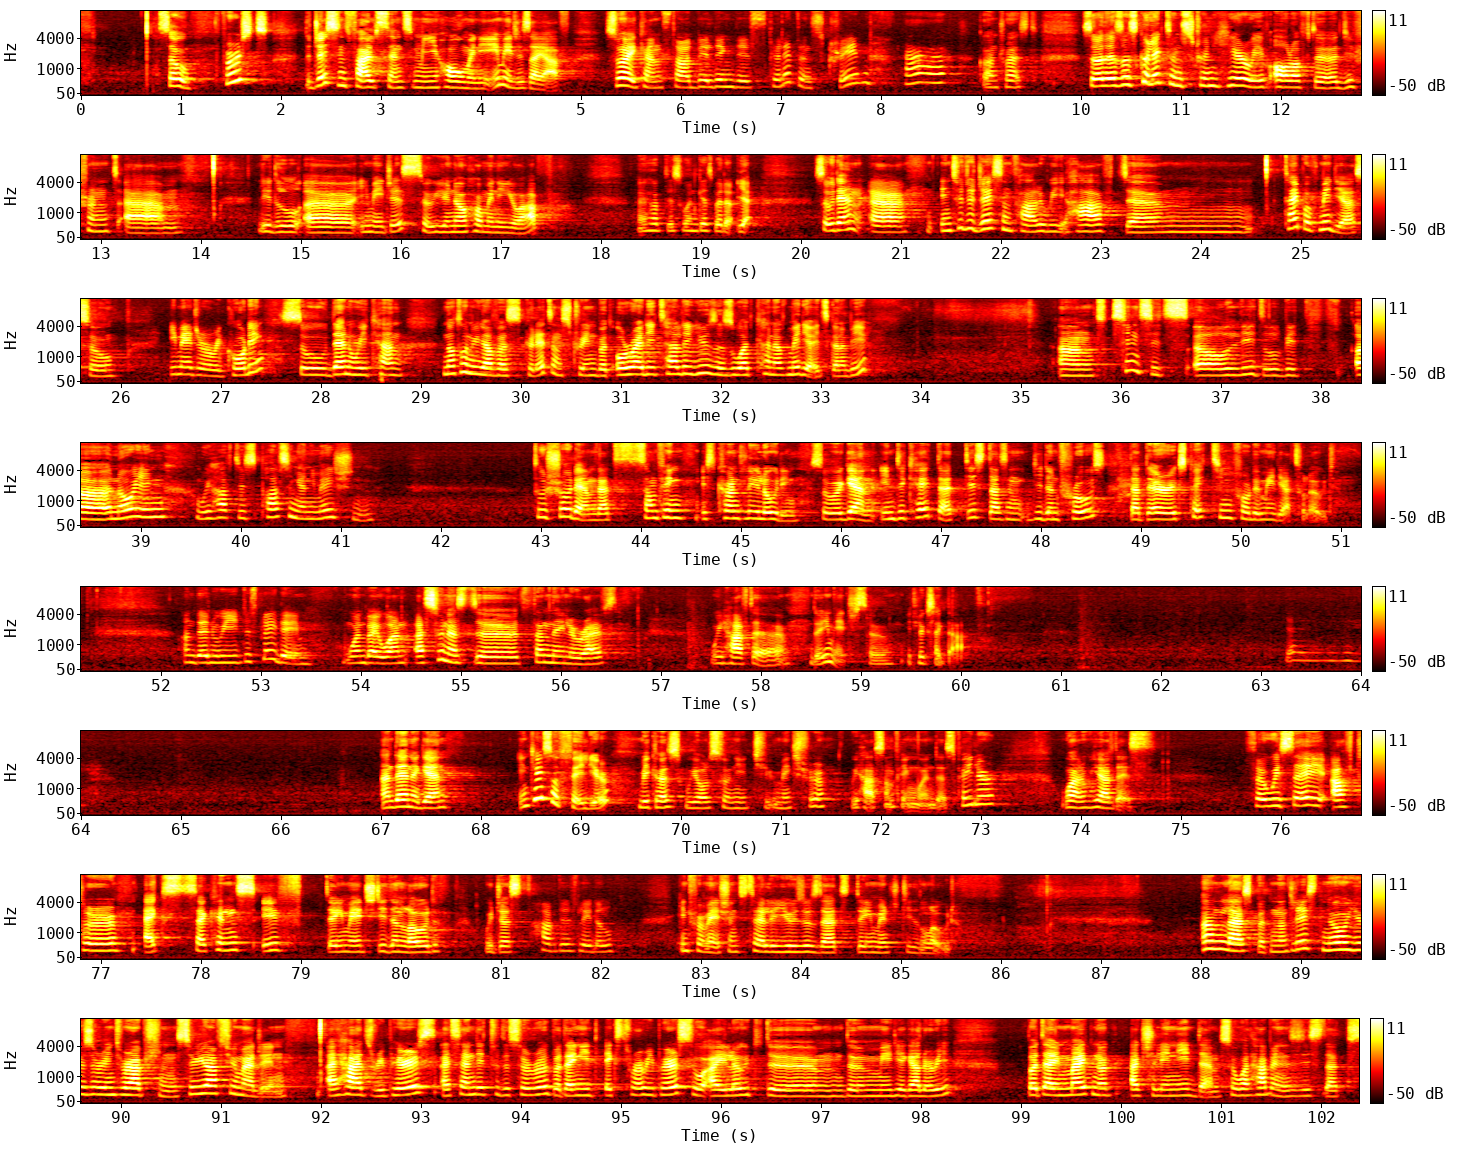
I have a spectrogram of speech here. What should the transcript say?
So first, the JSON file sends me how many images I have. So I can start building this skeleton screen. Ah, contrast. So there's a skeleton screen here with all of the different um, little uh, images, so you know how many you have. I hope this one gets better. Yeah. So then uh, into the JSON file, we have the um, type of media, so image or recording. So then we can not only have a skeleton screen, but already tell the users what kind of media it's going to be. And since it's a little bit uh, annoying, we have this passing animation to show them that something is currently loading. So again, indicate that this doesn't, didn't froze, that they're expecting for the media to load. And then we display them one by one. As soon as the thumbnail arrives, we have the, the image. So it looks like that. Yay. And then again, in case of failure, because we also need to make sure we have something when there's failure, well, we have this. So we say after X seconds, if the image didn't load, we just have this little information to tell the users that the image didn't load. And last but not least, no user interruption. So you have to imagine, I had repairs, I send it to the server, but I need extra repairs, so I load the, um, the media gallery but I might not actually need them. So what happens is that,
